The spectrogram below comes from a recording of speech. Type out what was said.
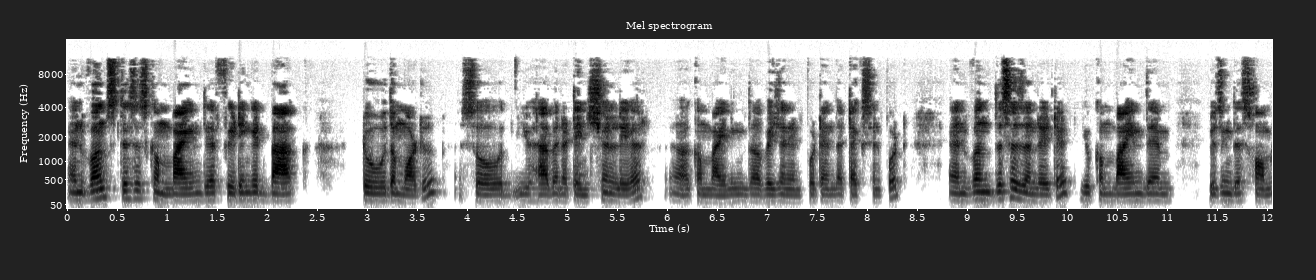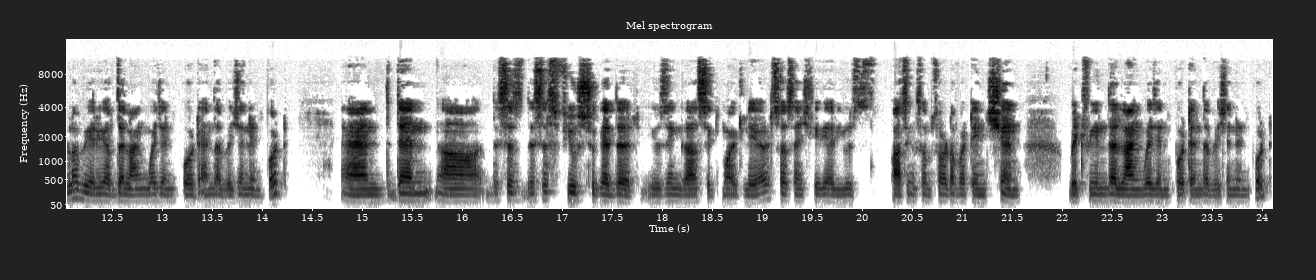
And once this is combined, they're feeding it back to the model. So you have an attention layer uh, combining the vision input and the text input. And when this is generated, you combine them using this formula where you have the language input and the vision input. And then uh, this is this is fused together using a sigmoid layer. So essentially, they are used passing some sort of attention between the language input and the vision input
